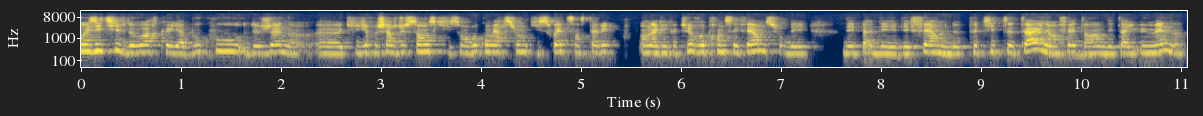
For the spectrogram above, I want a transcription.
positif de voir qu'il y a beaucoup de jeunes euh, qui recherchent du sens, qui sont en reconversion, qui souhaitent s'installer en agriculture, reprendre ces fermes sur des, des, des, fermes de petite taille, en fait, hein, des tailles humaines,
